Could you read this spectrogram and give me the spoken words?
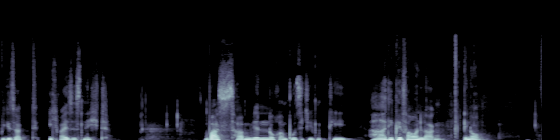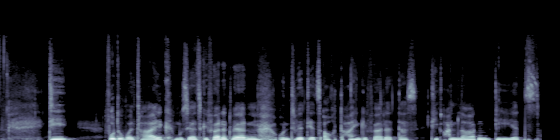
wie gesagt, ich weiß es nicht. Was haben wir noch am Positiven? Die, ah, die PV-Anlagen. Genau. Die Photovoltaik muss ja jetzt gefördert werden und wird jetzt auch dahin gefördert, dass die Anlagen, die jetzt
